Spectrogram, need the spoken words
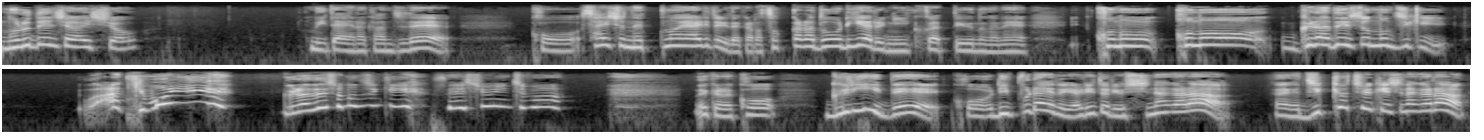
乗る電車が一緒。みたいな感じで、こう、最初ネットのやりとりだからそっからどうリアルに行くかっていうのがね、この、このグラデーションの時期。うわぁ、キモいグラデーションの時期青春一番だからこう、グリーで、こう、リプライのやり取りをしながら、なんか実況中継しながら、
